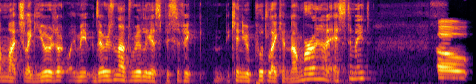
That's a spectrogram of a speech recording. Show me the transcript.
how much. Like yours, I mean, there's not really a specific. Can you put like a number on an estimate? Oh,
